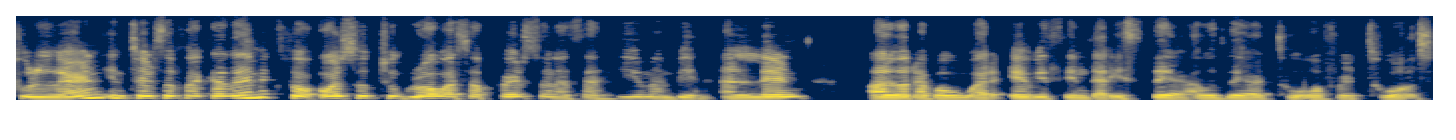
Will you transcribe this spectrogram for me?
to learn in terms of academics, but also to grow as a person, as a human being, and learn a lot about what everything that is there out there to offer to us.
